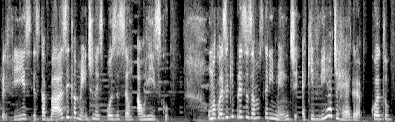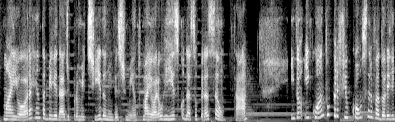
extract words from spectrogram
perfis está basicamente na exposição ao risco. Uma coisa que precisamos ter em mente é que, via de regra, quanto maior a rentabilidade prometida no investimento, maior é o risco dessa operação, tá? Então, enquanto o perfil conservador ele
